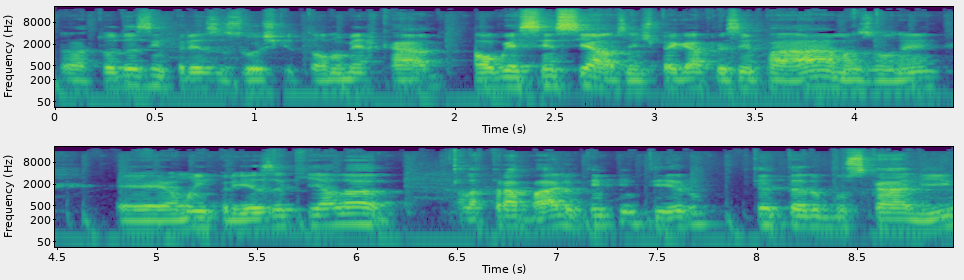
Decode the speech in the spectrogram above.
para todas as empresas hoje que estão no mercado algo essencial. Se a gente pegar, por exemplo, a Amazon, né? É uma empresa que ela, ela trabalha o tempo inteiro tentando buscar ali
